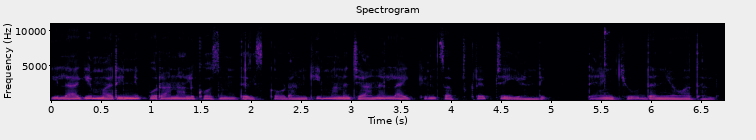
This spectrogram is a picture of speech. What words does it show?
ఇలాగే మరిన్ని పురాణాల కోసం తెలుసుకోవడానికి మన ఛానల్ లైక్ అండ్ సబ్స్క్రైబ్ చేయండి. Thank you. ధన్యవాదాలు.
